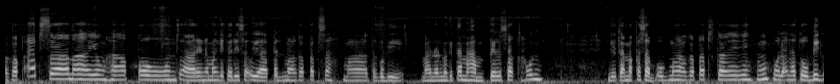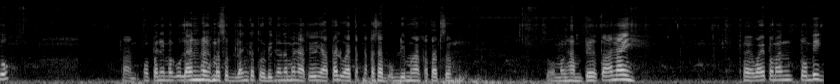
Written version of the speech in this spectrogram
Mga kapaps, sa mayong hapon, sa ari naman kita di sa uyapad mga kapaps, ah, mga tagubi. Manon kita mahampil sa kahon. Hindi ta makasabog mga kapaps kay hmm, wala na tubig oh. Kan, o pa ni magulan, masudlan ka tubig na naman nato uyapad, wala pa nakasabog di mga kapaps. So manghampil tanay. Kaya way pa man tubig.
